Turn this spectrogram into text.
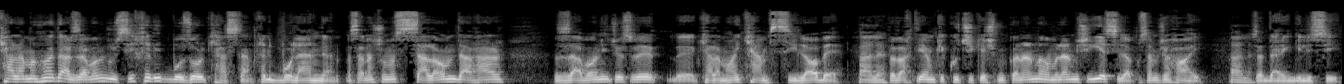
کلمه ها در زبان روسی خیلی بزرگ هستن خیلی بلندن. مثلا شما سلام در هر زبانی جزو کلمه های کم سیلابه. بله. و وقتی هم که کوچیکش می‌کنن معمولا میشه یه سیلاب مثلا میشه های. بله. مثلا در انگلیسی.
